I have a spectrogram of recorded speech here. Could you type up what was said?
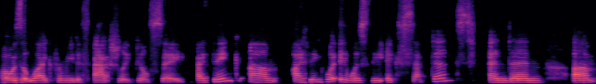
what was it like for me to actually feel safe i think um i think what it was the acceptance and then um,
